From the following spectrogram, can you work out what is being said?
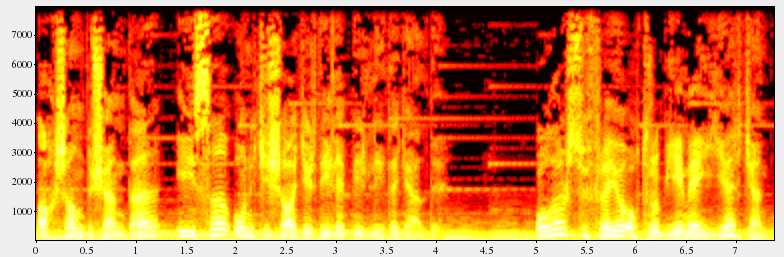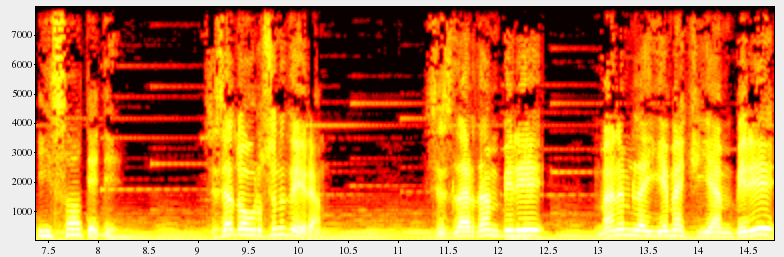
Axşam düşəndə İsa 12 şagirdi ilə birlikdə gəldi. Onlar süfrəyə oturub yemək yeyərkən İsa dedi, Sizə doğrusunu deyirəm. Sizlərdən biri, mənimlə yemək yeyən biri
